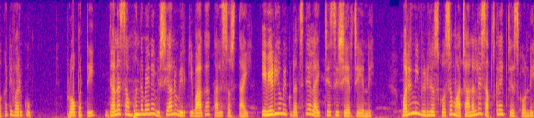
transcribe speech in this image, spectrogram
ఒకటి వరకు ప్రాపర్టీ ధన సంబంధమైన విషయాలు వీరికి బాగా కలిసొస్తాయి. ఈ వీడియో మీకు నచ్చితే లైక్ చేసి షేర్ చేయండి. మరిన్ని వీడియోస్ కోసం మా ఛానల్ని సబ్స్క్రైబ్ చేసుకోండి.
